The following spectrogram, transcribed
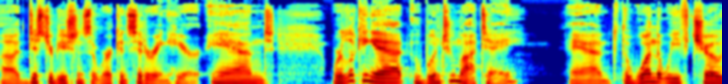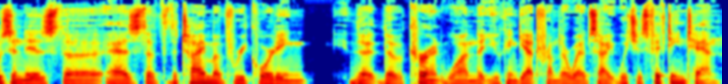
uh, distributions that we're considering here. And we're looking at Ubuntu Mate, and the one that we've chosen is the as the the time of recording the the current one that you can get from their website, which is 1510.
